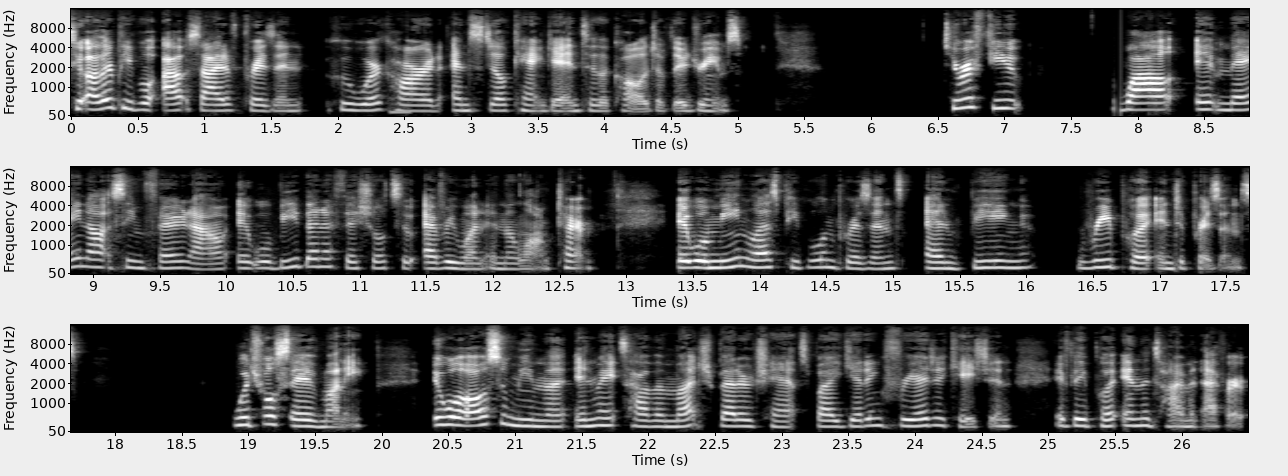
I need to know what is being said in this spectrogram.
to other people outside of prison who work hmm. hard and still can't get into the college of their dreams. To refute, while it may not seem fair now, it will be beneficial to everyone in the long term. It will mean less people in prisons and being re put into prisons, which will save money. It will also mean that inmates have a much better chance by getting free education if they put in the time and effort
